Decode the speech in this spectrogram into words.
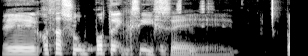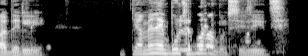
Ε, εγώ θα σου πω το εξής, ε, Παντελή. Για μένα οι Bulls δεν μπορούν να μπουν στη συζήτηση.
